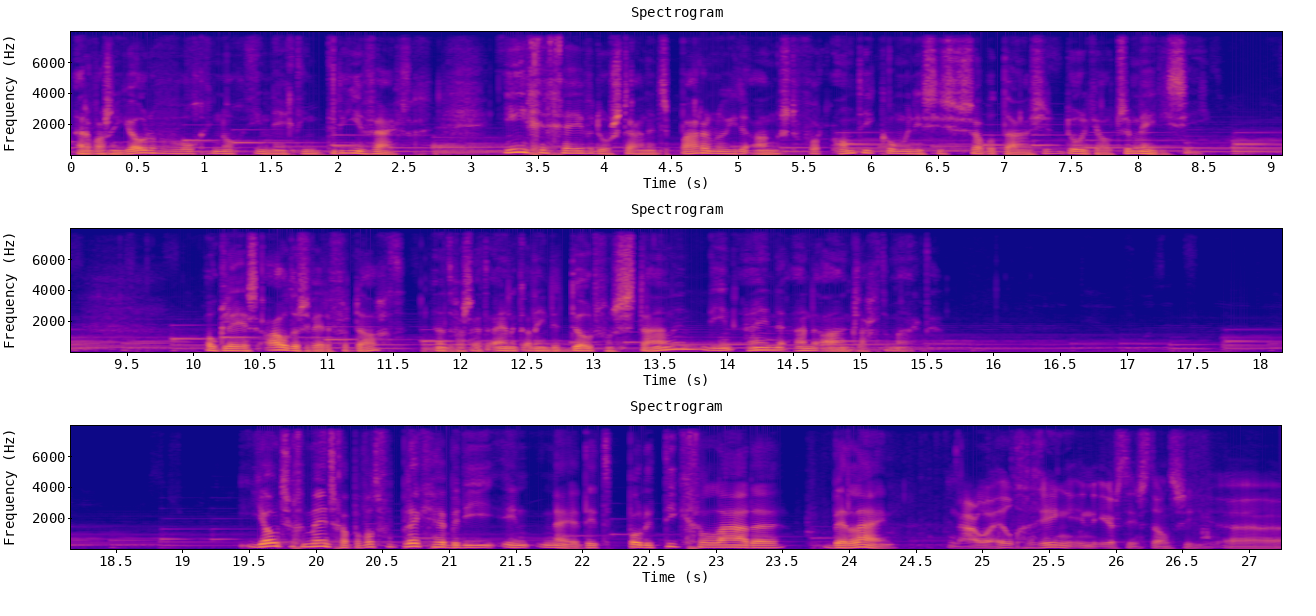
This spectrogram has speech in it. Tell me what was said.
Er was een jodenvervolging nog in 1953, ingegeven door Stalins paranoïde angst voor anticommunistische sabotage door Joodse medici. Ook Lea's ouders werden verdacht en het was uiteindelijk alleen de dood van Stalin die een einde aan de aanklachten maakte. Joodse gemeenschappen, wat voor plek hebben die in nou ja, dit politiek geladen Berlijn? Nou, heel gering in de eerste instantie. Uh,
